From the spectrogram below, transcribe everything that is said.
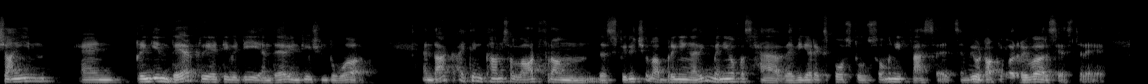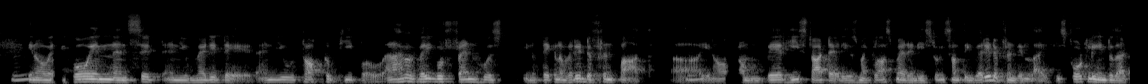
shine and bring in their creativity and their intuition to work and that i think comes a lot from the spiritual upbringing i think many of us have where we get exposed to so many facets. And we were talking about rivers yesterday. Mhm. you know when you go in and sit and you meditate and you talk to people. And i have a very good friend who's you know taken a very different path uh, Mhm. you know from where he started. He was my classmate and he's doing something very different in life. He's totally into that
